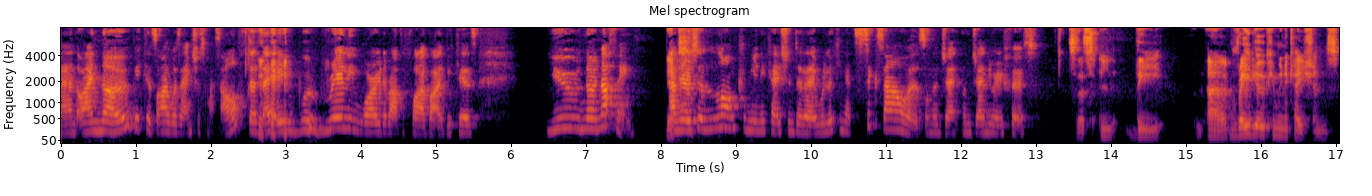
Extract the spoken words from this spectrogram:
and I know because I was anxious myself that they were really worried about the flyby because you know nothing. And Yes. there's a long communication delay. We're looking at six hours on the Jan- on January 1st. So that's the uh, radio communications.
